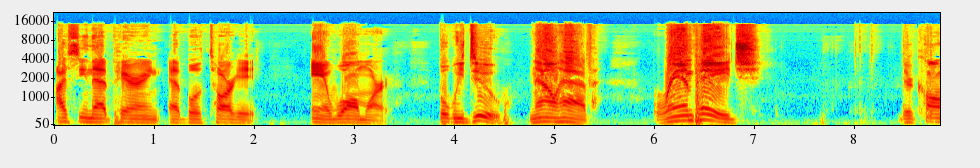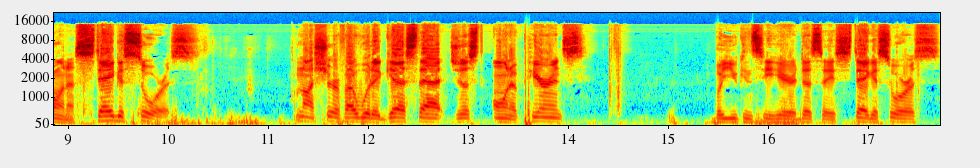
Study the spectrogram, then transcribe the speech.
I've seen that pairing at both Target and Walmart. But we do now have Rampage. They're calling a Stegosaurus. I'm not sure if I would have guessed that just on appearance. But you can see here it does say Stegosaurus.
